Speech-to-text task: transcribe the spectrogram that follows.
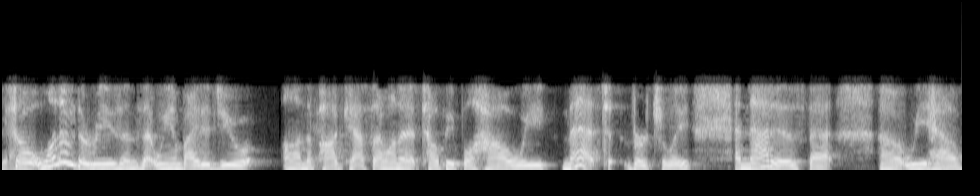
Yeah. So one of the reasons that we invited you on the podcast, I want to tell people how we met virtually. And that is that uh, we have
